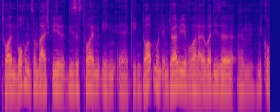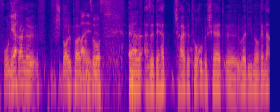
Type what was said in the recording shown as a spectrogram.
Tor in Bochum zum Beispiel, dieses Tor in, gegen, äh, gegen Dortmund im Derby, wo er da über diese ähm, Mikrofonstange f- stolpert Gefallen und so. Äh, Ja. also der hat Schalke Tore beschert, äh, über die noch in der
